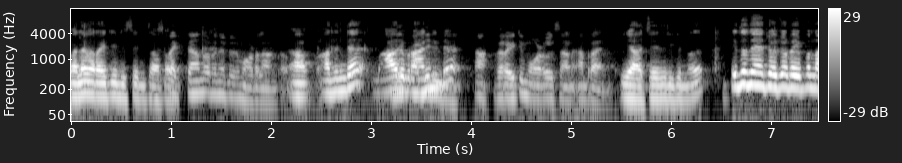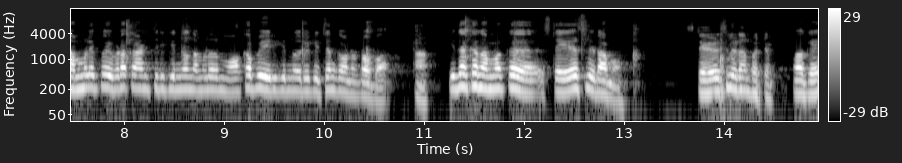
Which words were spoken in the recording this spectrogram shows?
പല വെറൈറ്റി ഡിസൈൻസ് അതിന്റെ ആ ഒരു ബ്രാൻഡിന്റെ. വെറൈറ്റി മോഡൽസ് ആണ് ആ ബ്രാൻഡ് യാ ചെയ്തിരിക്കുന്നത്. ഇത് ഞാൻ ചോദിച്ചോട്ടെ ഇപ്പൊ നമ്മളിപ്പോ ഇവിടെ കാണിച്ചിരിക്കുന്നത് നമ്മൾ മോക്കപ്പ് ചെയ്തിരിക്കുന്ന ഒരു കിച്ചൺ കൗണ്ടർ ടോപ്പാ ഇതൊക്കെ നമുക്ക് സ്റ്റേഴ്സിൽ ഇടാമോ? സ്റ്റേഴ്സിൽ ഇടാൻ പറ്റും. ഓക്കെ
